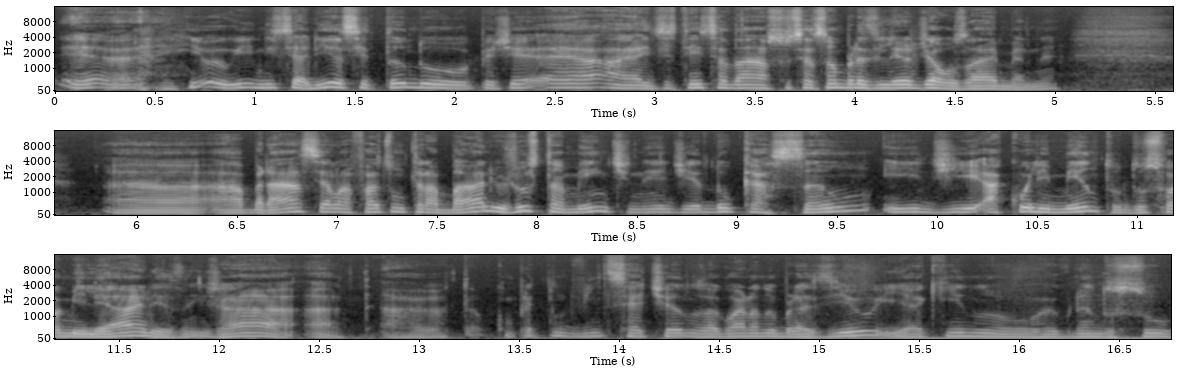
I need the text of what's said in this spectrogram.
é, eu iniciaria citando é a existência da Associação Brasileira de Alzheimer, né? A, a Abraça ela faz um trabalho justamente né, de educação e de acolhimento dos familiares, né, já há, há, completando 27 anos agora no Brasil e aqui no Rio Grande do Sul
